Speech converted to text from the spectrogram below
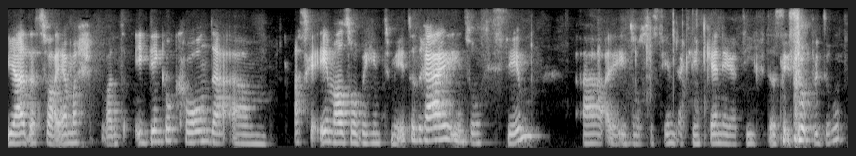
Ja, dat is wel jammer. Want ik denk ook gewoon dat ehm, als je eenmaal zo begint mee te draaien in zo'n systeem, uh, in zo'n systeem, dat klinkt kei negatief, dat is niet zo bedoeld.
